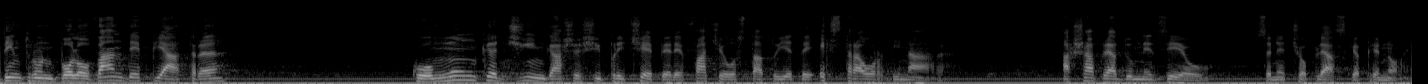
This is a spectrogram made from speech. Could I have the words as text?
dintr-un bolovan de piatră cu o muncă gingașă și pricepere face o statuietă extraordinară. Așa vrea Dumnezeu să ne cioplească pe noi.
